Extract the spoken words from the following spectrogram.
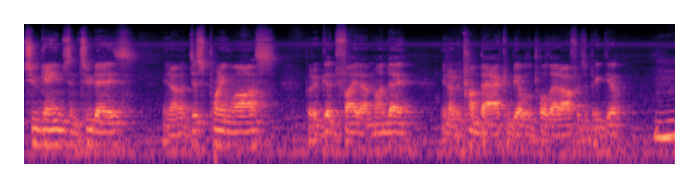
two games in two days. You know, a disappointing loss, but a good fight on Monday. You know, to come back and be able to pull that off was a big deal. Mm-hmm.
